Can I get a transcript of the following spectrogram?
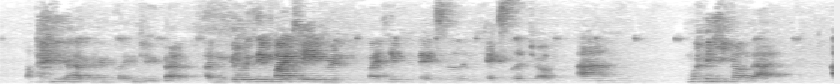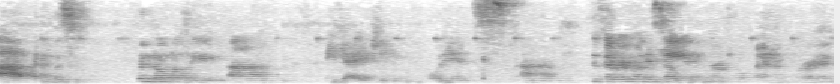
I have no claim to, but um, it was in my team and my team did an excellent, excellent job um, working on that um, and was phenomenally um, engaging audience. Um, Because everyone's in seen virtual Phantom Parade.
